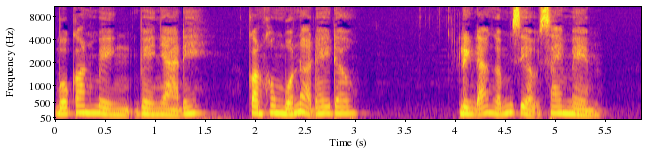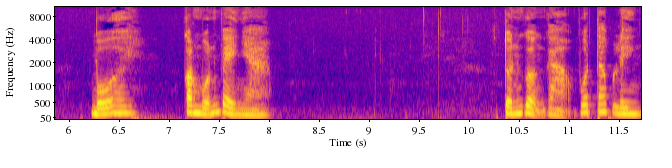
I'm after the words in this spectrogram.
Bố con mình về nhà đi. Con không muốn ở đây đâu. Linh đã ngấm rượu say mềm. Bố ơi, Con muốn về nhà. Tuấn gượng gạo, vuốt tóc Linh.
